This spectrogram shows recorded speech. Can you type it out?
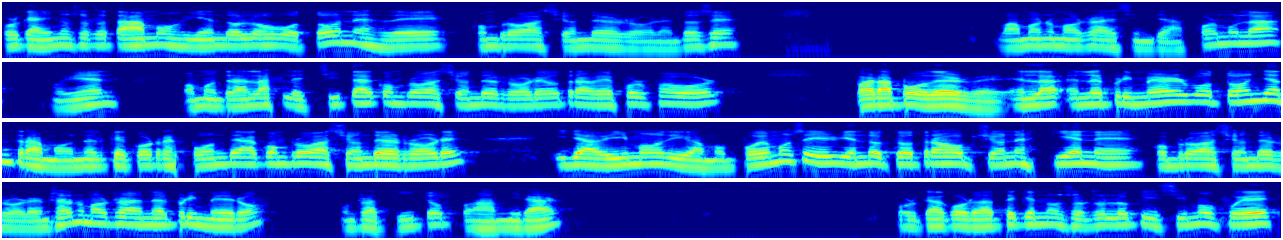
porque ahí nosotros estábamos viendo los botones de comprobación de errores. Entonces, vamos otra vez, Cintia. Fórmula, muy bien. Vamos a entrar en la flechita de comprobación de errores otra vez, por favor, para poder ver. En el primer botón ya entramos, en el que corresponde a comprobación de errores, y ya vimos, digamos, podemos seguir viendo qué otras opciones tiene comprobación de errores. Entrar nomás otra vez en el primero, un ratito, para mirar. Porque acordate que nosotros lo que hicimos fue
